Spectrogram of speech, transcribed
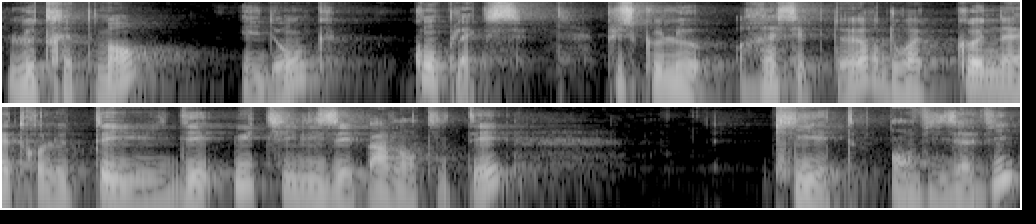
Le traitement est donc complexe, puisque le récepteur doit connaître le TUID utilisé par l'entité qui est en vis-à-vis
